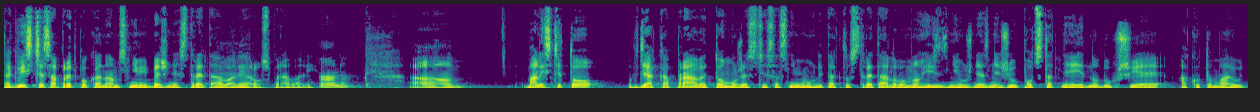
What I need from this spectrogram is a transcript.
Tak vy ste sa, predpokladám, s nimi bežne stretávali a rozprávali. Áno. A, mali ste to vďaka práve tomu, že ste sa s nimi mohli takto stretať, lebo mnohí z nich už dnes nežijú podstatne jednoduchšie, ako to majú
